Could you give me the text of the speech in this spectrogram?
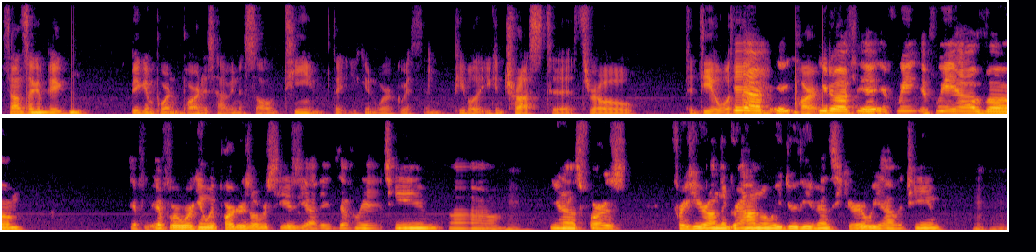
Sounds like a big, Mm-hmm. big important part is having a solid team that you can work with and people that you can trust to throw to deal with yeah that it- part. you know if, if we if we have um if if we're working with partners overseas yeah they definitely have a team um Mhm. you know as far as for here on the ground when we do the events here we have a team Mhm.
